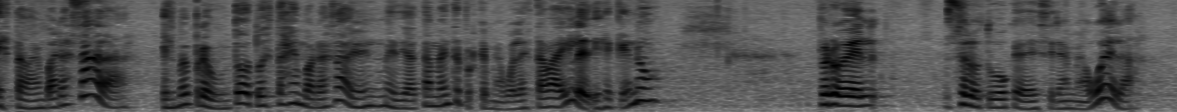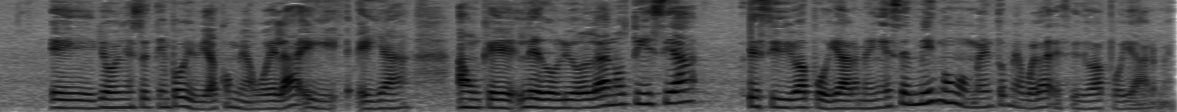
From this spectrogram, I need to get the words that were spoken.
estaba embarazada. Él me preguntó, ¿tú estás embarazada? Yo inmediatamente, porque mi abuela estaba ahí, le dije que no. Pero él se lo tuvo que decir a mi abuela. Eh, yo en ese tiempo vivía con mi abuela y ella, aunque le dolió la noticia, decidió apoyarme. En ese mismo momento mi abuela decidió apoyarme.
